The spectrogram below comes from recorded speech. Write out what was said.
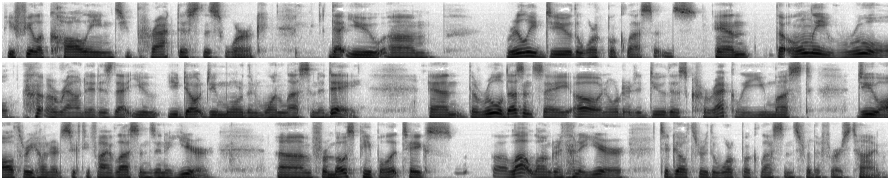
if you feel a calling to practice this work that you um, really do the workbook lessons. And the only rule around it is that you you don't do more than one lesson a day. And the rule doesn't say, oh, in order to do this correctly, you must do all 365 lessons in a year. Um, for most people, it takes a lot longer than a year to go through the workbook lessons for the first time.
